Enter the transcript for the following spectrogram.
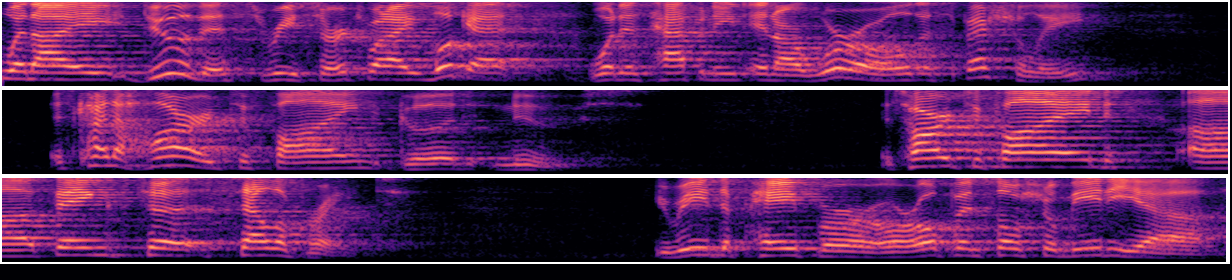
when I do this research, when I look at what is happening in our world, especially, it's kind of hard to find good news. It's hard to find uh, things to celebrate. You read the paper or open social media,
